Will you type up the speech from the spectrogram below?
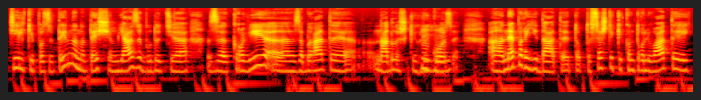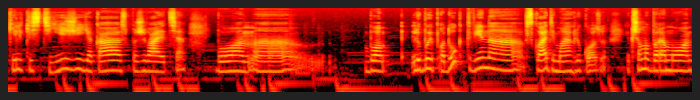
тільки позитивно на те, що м'язи будуть е, з крові е, забирати надлишки глюкози, угу. не переїдати, тобто, все ж таки контролювати кількість їжі, яка споживається. Бо е, бо будь-який продукт він в складі має глюкозу. Якщо ми беремо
